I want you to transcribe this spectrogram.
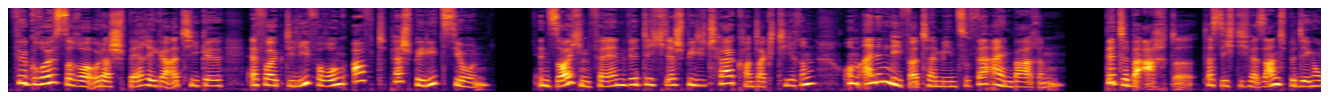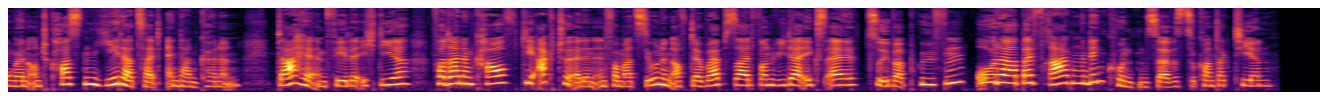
Für größere oder sperrige Artikel erfolgt die Lieferung oft per Spedition. In solchen Fällen wird dich der Spediteur kontaktieren, um einen Liefertermin zu vereinbaren. Bitte beachte, dass sich die Versandbedingungen und Kosten jederzeit ändern können. Daher empfehle ich dir, vor deinem Kauf die aktuellen Informationen auf der Website von VidaXL zu überprüfen oder bei Fragen den Kundenservice zu kontaktieren.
